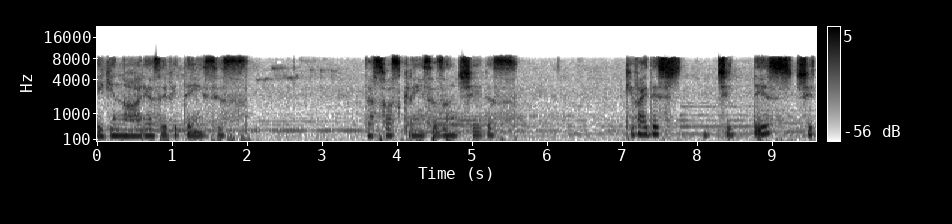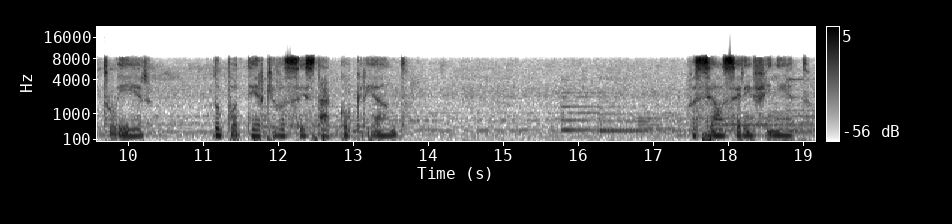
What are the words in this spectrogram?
Ignore as evidências das suas crenças antigas, que vai te destituir do poder que você está co-criando. Você é um ser infinito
